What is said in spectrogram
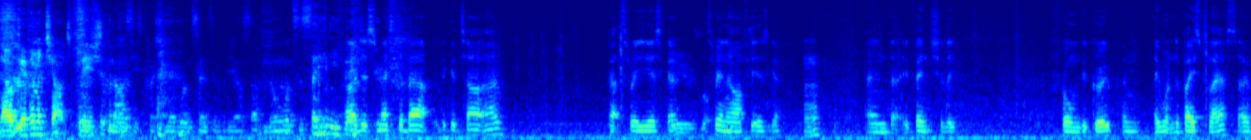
Now give him a chance, You please. shouldn't ask these questions. Everyone sends everybody else up. No one wants to say anything. I just messed about with the guitar at home about three years ago, three and a half years ago, Mhm. and uh, eventually formed a group, and they wanted a bass player, so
